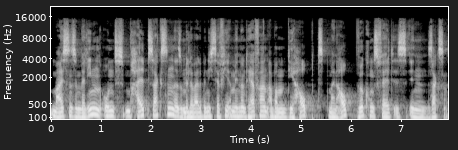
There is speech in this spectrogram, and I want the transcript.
meistens in Berlin und halb Sachsen. Also mhm. mittlerweile bin ich sehr viel am Hin- und Herfahren, aber die Haupt, mein Hauptwirkungsfeld ist in Sachsen.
